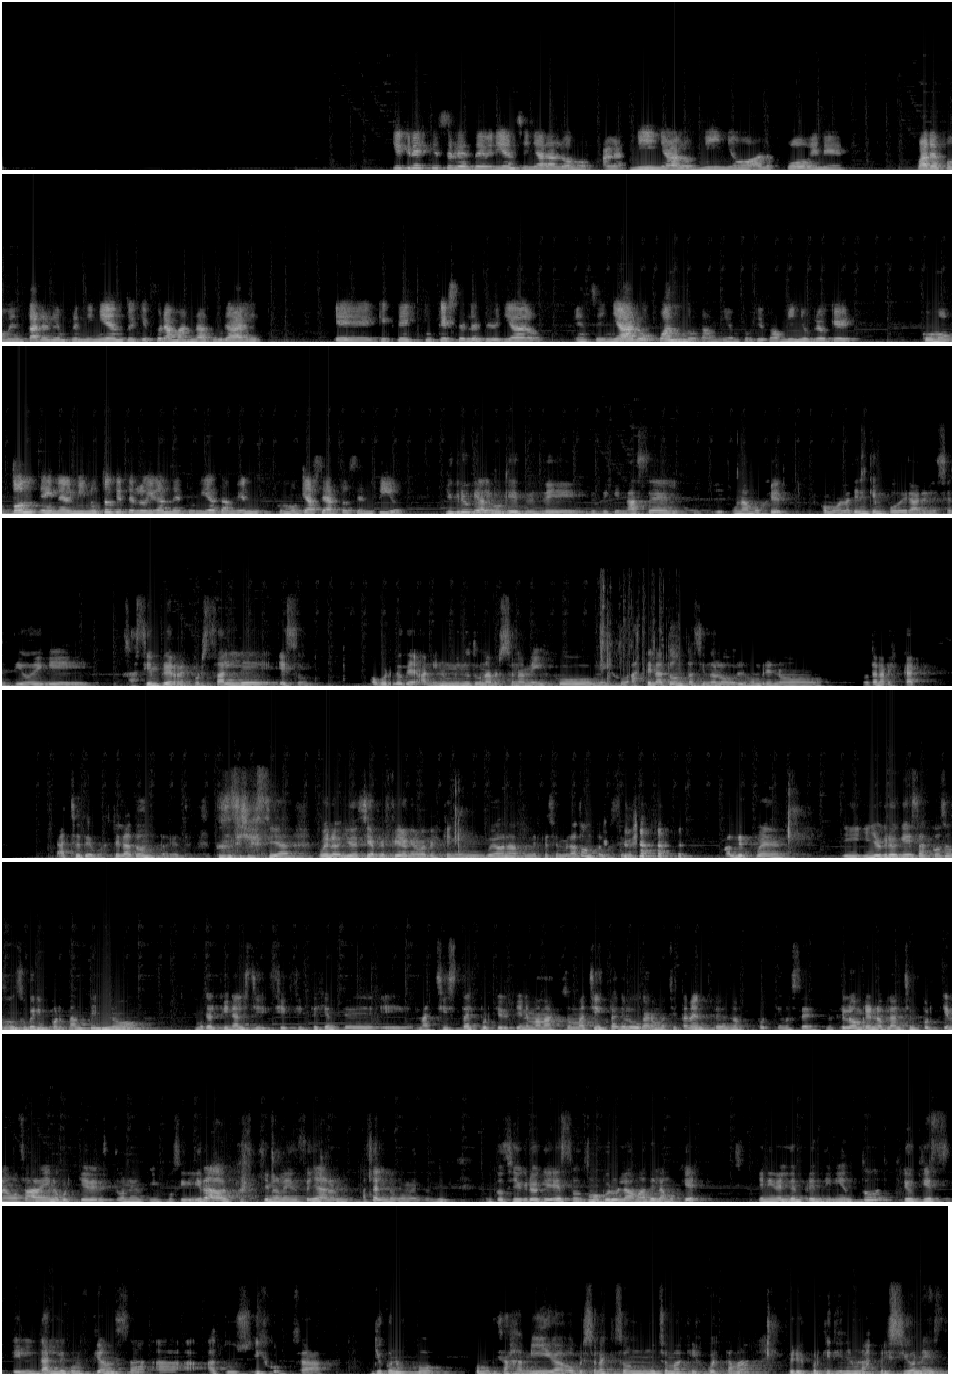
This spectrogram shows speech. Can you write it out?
¿Qué crees que se les debería enseñar a, los, a las niñas, a los niños, a los jóvenes para fomentar el emprendimiento y que fuera más natural? Eh, ¿Qué crees tú que se les debería enseñar o cuándo también? Porque también yo creo que como en el minuto que te lo digan de tu vida también como que hace harto sentido. Yo creo que algo que desde, desde que nace una mujer, como la tienen que empoderar en el sentido de que o sea, siempre reforzarle eso, acuerdo que a mí en un minuto una persona me dijo, me dijo hazte la tonta, si no los hombres no, no te van a pescar. Cáchate, pues, hazte la tonta. Entonces yo decía, bueno, yo decía, prefiero que no me pesque ni un weón a tener que hacerme la tonta. Pues, después. Y, y, yo creo que esas cosas son súper importantes, no. Como que al final, si, si existe gente eh, machista, es porque tiene mamás que son machistas, que lo educaron machistamente, no es porque, no sé, no es que los hombres no planchen porque no saben o porque están imposibilitados, porque no les enseñaron a hacerlo, como entendí. Entonces yo creo que eso, como por un lado más de la mujer, a nivel de emprendimiento, creo que es el darle confianza a, a, tus hijos. O sea, yo conozco como quizás amigas o personas que son mucho más, que les cuesta más, pero es porque tienen unas presiones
